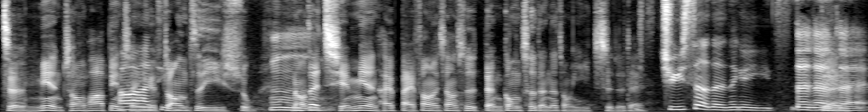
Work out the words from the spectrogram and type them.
整面窗花变成一个装置艺术，嗯，然后在前面还摆放了像是等公车的那种椅子，对不对？橘色的那个椅子，对对对。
